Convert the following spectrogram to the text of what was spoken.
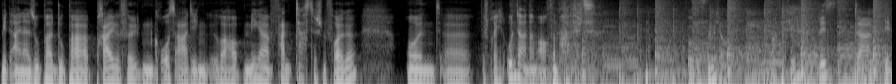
mit einer super duper prall gefüllten, großartigen, überhaupt mega fantastischen Folge und äh, besprechen unter anderem auch The Marvels. So sieht's nämlich aus. Macht dich gut. Bis dahin.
